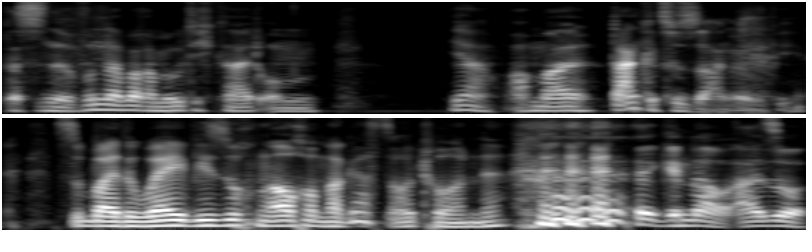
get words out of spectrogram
das ist eine wunderbare Möglichkeit, um ja auch mal Danke zu sagen irgendwie. So, by the way, wir suchen auch immer Gastautoren, ne? genau, also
